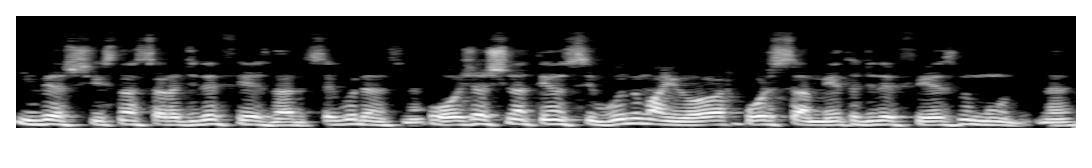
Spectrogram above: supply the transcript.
investisse na área de defesa, na área de segurança. Né? Hoje a China tem o segundo maior orçamento de defesa no mundo. Né?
